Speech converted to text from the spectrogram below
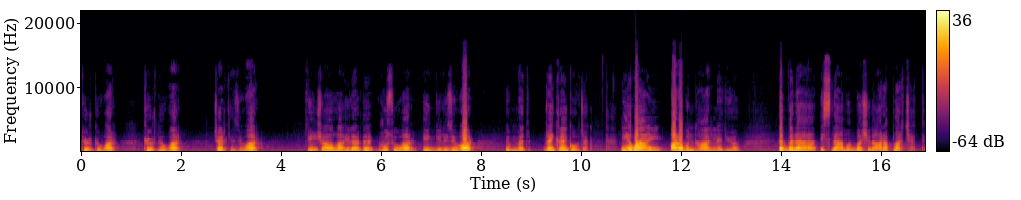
Türk'ü var, Kürdü var, Çerkezi var. İnşallah ileride Rus'u var, İngiliz'i var. Ümmet renk renk olacak. Niye vay Arap'ın haline diyor? Evvela İslam'ın başını Araplar çekti.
